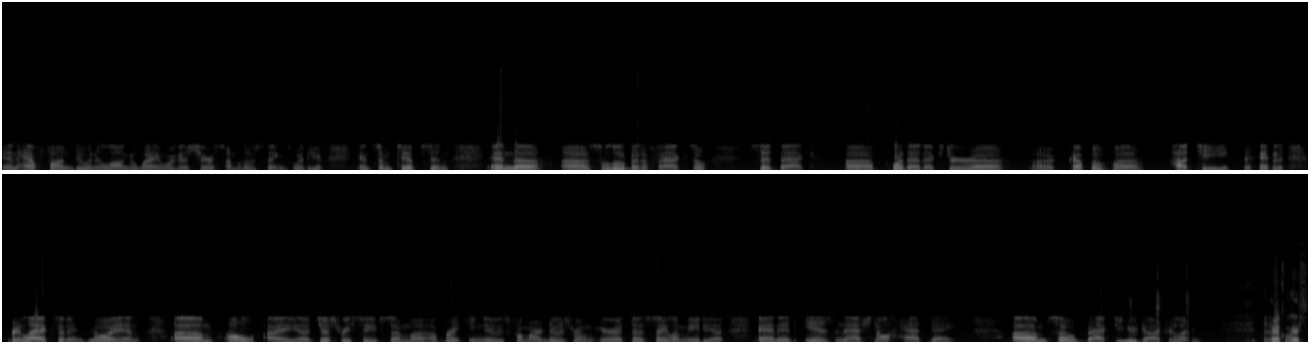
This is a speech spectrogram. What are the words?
and have fun doing it along the way. And we're going to share some of those things with you and some tips and and uh, uh, so a little bit of facts. So sit back, uh, pour that extra uh, uh, cup of uh, hot tea and relax and enjoy. And um, oh, I uh, just received some uh, breaking news from our newsroom here at uh, Salem Media, and it is National Hat Day. Um, so back to you, Dr. Lang. of course,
